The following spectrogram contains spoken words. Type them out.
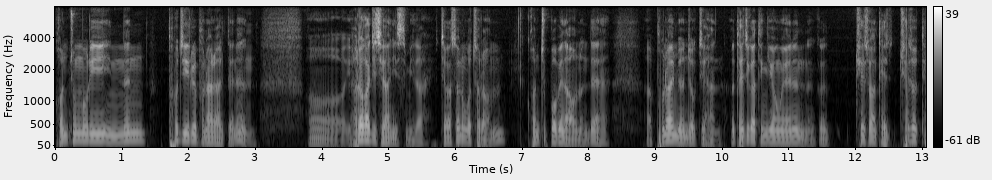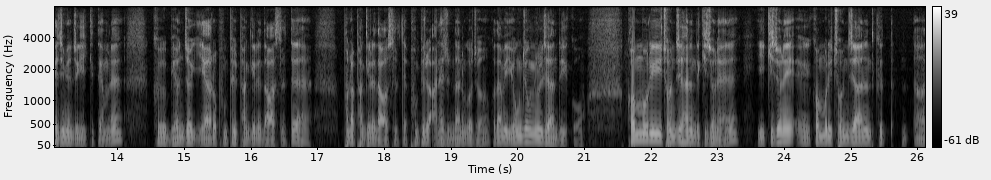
건축물이 있는 토지를 분할할 때는 어, 여러 가지 제한이 있습니다. 제가 써는 것처럼 건축법에 나오는데 어, 분할 면적 제한. 대지 같은 경우에는 그 최소한 대, 최소 대지 면적이 있기 때문에 그 면적 이하로 분필 판결이 나왔을 때 분할 판결이 나왔을 때 분필을 안 해준다는 거죠. 그다음에 용적률 제한도 있고 건물이 존재하는데 기존에 이 기존에 건물이 존재하는 그 어,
